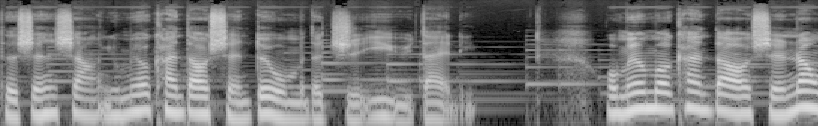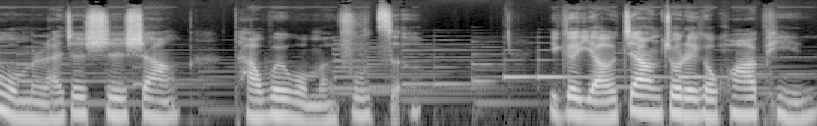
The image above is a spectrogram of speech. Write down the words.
的身上有没有看到神对我们的旨意与带领？我们有没有看到神让我们来这世上，他为我们负责？一个窑匠做了一个花瓶，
